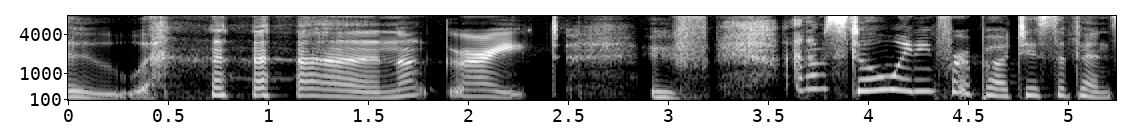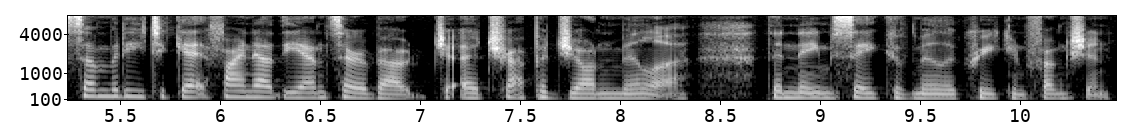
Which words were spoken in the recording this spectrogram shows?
Ooh, not great. Oof. And I'm still waiting for a participant, somebody to get find out the answer about uh, Trapper John Miller, the namesake of Miller Creek and Function,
